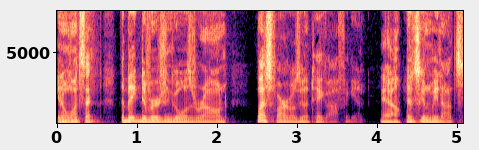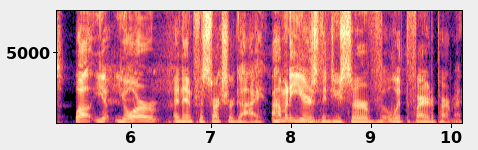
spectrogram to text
You know, once that the big diversion goes around, West Fargo is going to take off again. Yeah, it's going to be nuts. Well, you, you're an infrastructure guy. How many years did you serve with the fire department?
